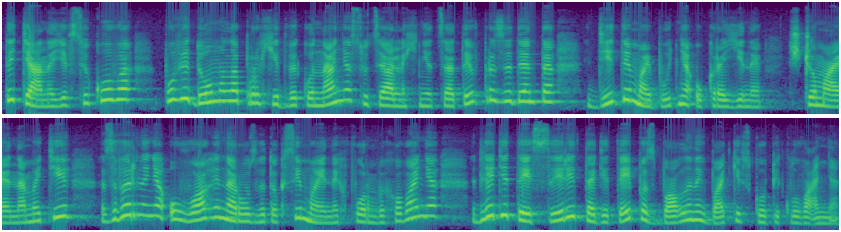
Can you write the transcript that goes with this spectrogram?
Тетяна Євсюкова повідомила про хід виконання соціальних ініціатив президента Діти майбутнє України, що має на меті звернення уваги на розвиток сімейних форм виховання для дітей-сиріт та дітей, позбавлених батьківського піклування.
